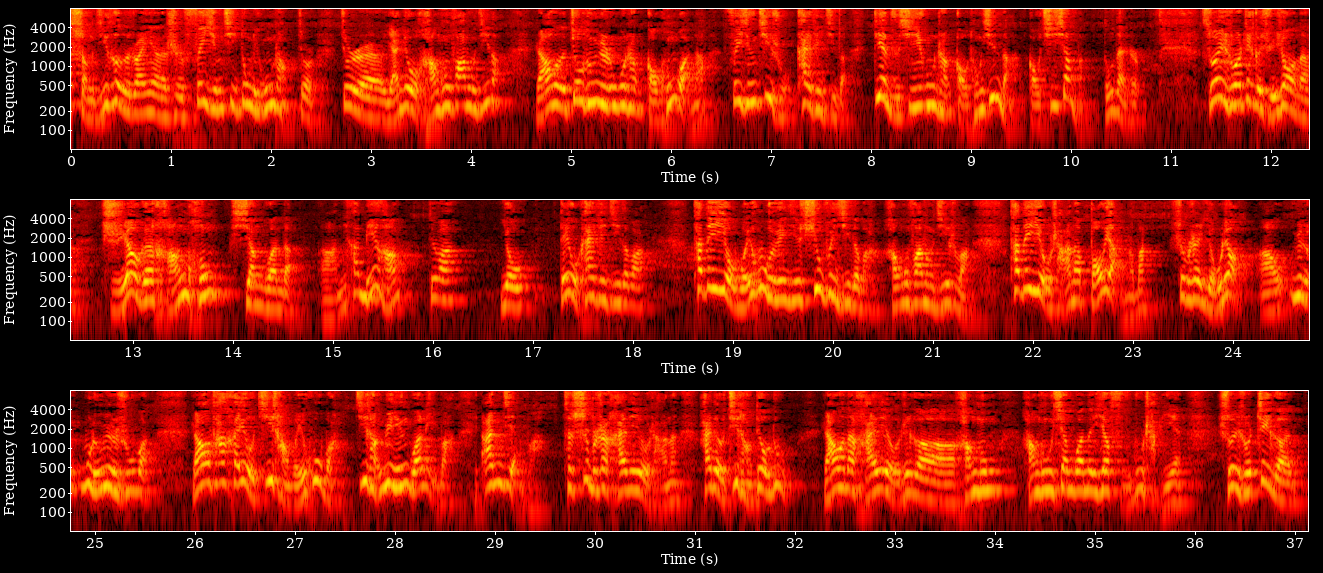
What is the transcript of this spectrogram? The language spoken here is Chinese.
省级特色专业呢是飞行器动力工程，就是就是研究航空发动机的。然后呢，交通运输工程搞空管的，飞行技术开飞机的，电子信息工程搞通信的，搞气象的都在这儿。所以说这个学校呢，只要跟航空相关的啊，你看民航对吧？有得有开飞机的吧？它得有维护飞机、修飞机的吧？航空发动机是吧？它得有啥呢？保养的吧？是不是油料啊？运物流运输吧？然后它还有机场维护吧？机场运营管理吧？安检吧？它是不是还得有啥呢？还得有机场调度？然后呢，还得有这个航空航空相关的一些辅助产业，所以说这个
